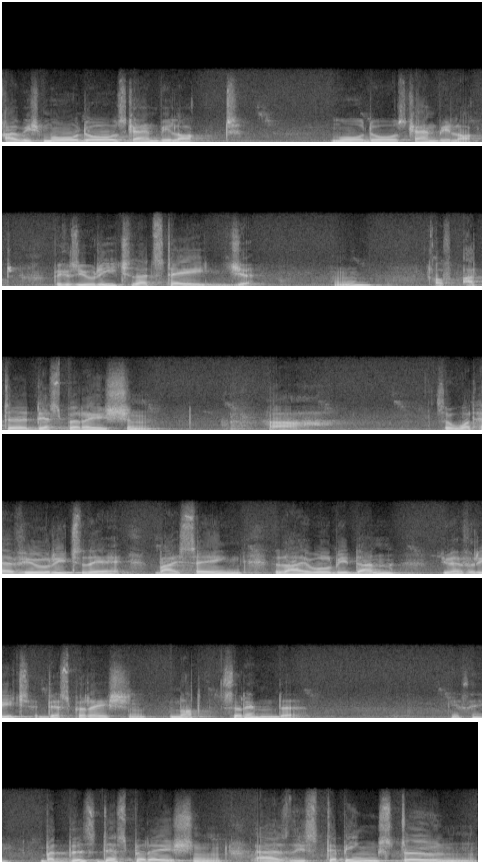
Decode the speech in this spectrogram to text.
I wish more doors can be locked. More doors can be locked. Because you reach that stage hmm, of utter desperation. Ah. So, what have you reached there? by saying, Thy will be done, you have reached desperation, not surrender. You see? But this desperation, as the stepping stone,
